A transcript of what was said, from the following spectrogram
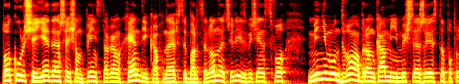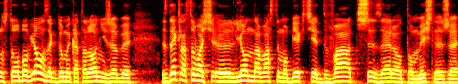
Po kursie 1,65 stawiam handicap na FC Barcelonę, czyli zwycięstwo minimum dwoma bramkami. Myślę, że jest to po prostu obowiązek dumy Katalonii, żeby zdeklasować e, Lyon na własnym obiekcie 2-3-0, to myślę, że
